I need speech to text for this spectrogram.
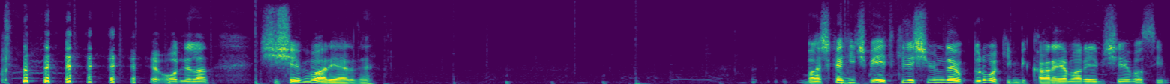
o ne lan? Şişe mi var yerde? Başka hiçbir etkileşimim de yok. Dur bakayım bir karaya maraya bir şeye basayım.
